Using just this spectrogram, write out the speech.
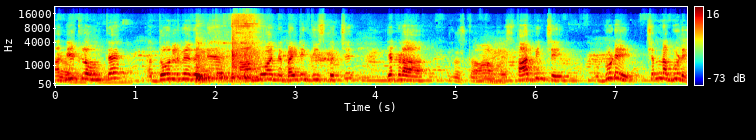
ఆ నీటిలో ఉంటే దోన్ల మీద వెళ్ళి ఆ అమ్మవారిని బయటికి తీసుకొచ్చి ఇక్కడ స్థాపించి గుడి చిన్న గుడి.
